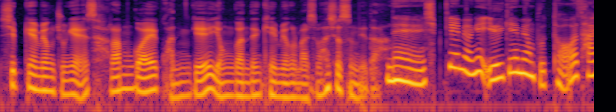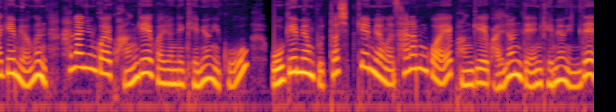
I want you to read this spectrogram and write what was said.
10계명 중에 사람과의 관계에 연관된 계명을 말씀하셨습니다. 네, 10계명의 1계명부터 4계명은 하나님과의 관계에 관련된 계명이고 5계명부터 10계명은 사람과의 관계에 관련된 계명인데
